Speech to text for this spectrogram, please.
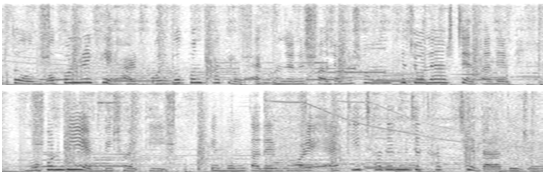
এত গোপন রেখে আর কই গোপন থাকল? এখন যেন স্বজন সম্মুখে চলে আসছে তাদের গোপন বিয়ের বিষয়টি এবং তাদের ঘরে একই ছাদের নিচে থাকছে তারা দুজন।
